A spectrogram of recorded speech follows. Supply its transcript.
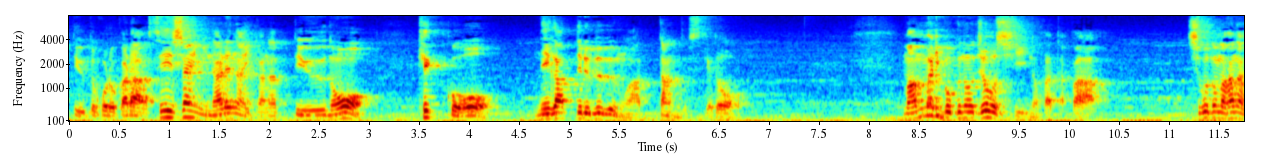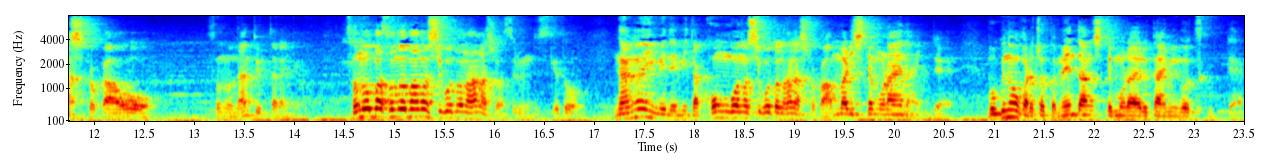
っていうところから正社員になれないかなっていうのを結構願ってる部分はあったんですけど、まあ、あんまり僕の上司の方が仕事の話とかをそのなんて言ったらいいんだろう。その場その場の仕事の話はするんですけど長い目で見た今後の仕事の話とかあんまりしてもらえないんで僕の方からちょっと面談してもらえるタイミングを作って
